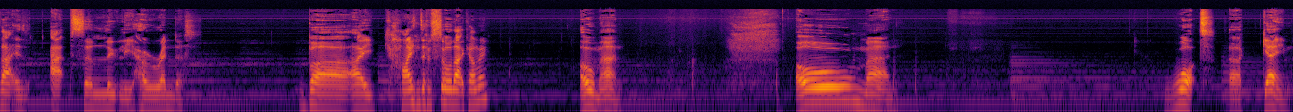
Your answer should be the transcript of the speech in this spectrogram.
That is absolutely horrendous. But I kind of saw that coming. Oh man. Oh man. What a game.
